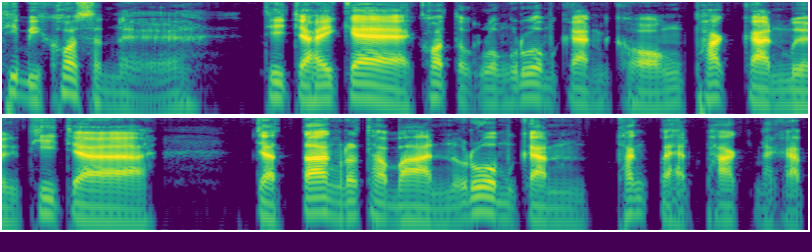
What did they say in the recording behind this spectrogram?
ที่มีข้อเสนอ ที่จะให้แก้ข้อตกลงร่วมกันของพรรคการเมืองที่จะจัดตั้งรัฐบาลร่วมกันทั้ง 8พรรคนะครับ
